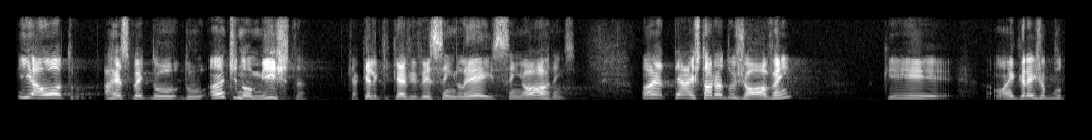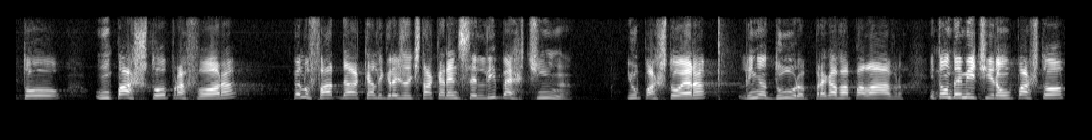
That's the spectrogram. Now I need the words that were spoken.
E a outro, a respeito do, do antinomista, que é aquele que quer viver sem leis, sem ordens, tem a história do jovem que uma igreja botou um pastor para fora pelo fato daquela igreja estar querendo ser libertina. E o pastor era linha dura, pregava a palavra. Então demitiram o pastor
